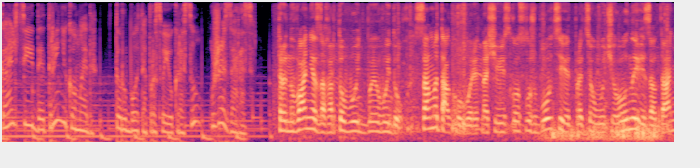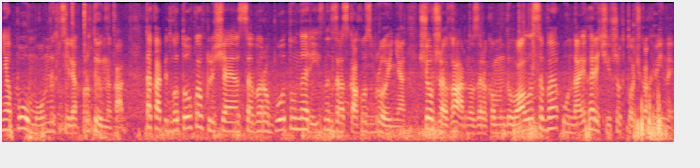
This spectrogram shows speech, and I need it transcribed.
Кальцій Детринікомед. Турбота про свою красу вже зараз. Тренування загартовують бойовий дух. Саме так говорять наші військовослужбовці, відпрацьовуючи вогневі завдання по умовних цілях противника. Така підготовка включає в себе роботу на різних зразках озброєння, що вже гарно зарекомендувало себе у найгарячіших точках війни.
